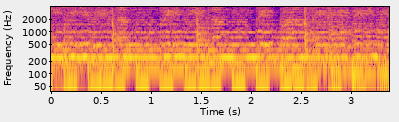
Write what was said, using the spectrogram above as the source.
विनन्दिनि नन्दिमेदिनि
